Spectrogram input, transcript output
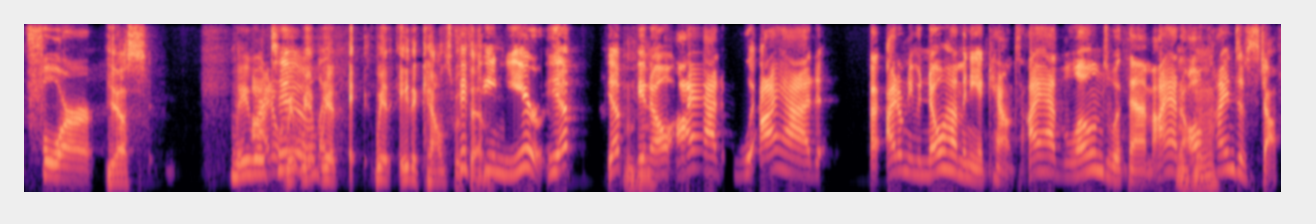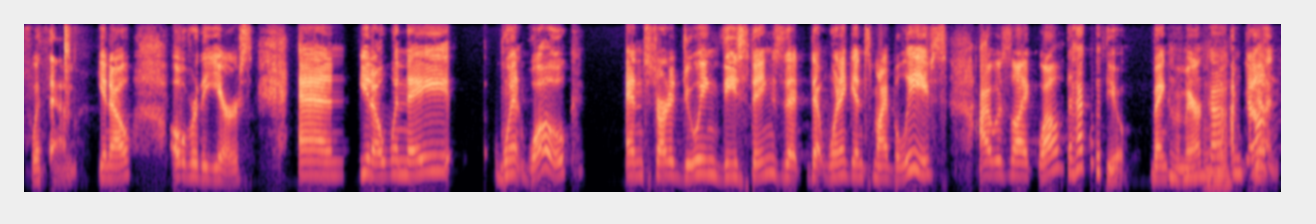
for Yes. We were I too. We, we, we had we had eight accounts with 15 them. years. yep. Yep. Mhm. You know, I had, I had, I- I don't even know how many accounts. I had loans with them. I had all Mhm. kinds of stuff with them, you know, over the years. And, you know, when they went woke and started doing these things that, that went against my beliefs, I was like, well, the heck with you, Bank of Mhm. America. Mhm. I'm done.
